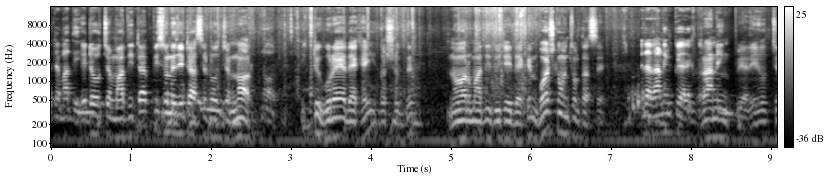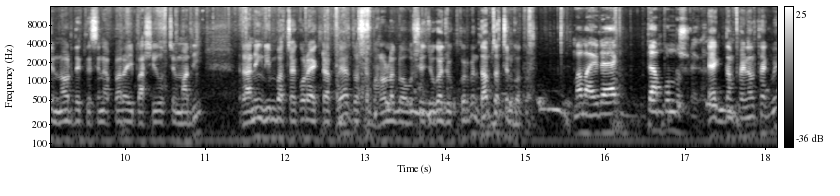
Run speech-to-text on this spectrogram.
এটা মাদি। এটা হচ্ছে মাদিটা পিছনে যেটা আছে এটা হচ্ছে নর। নর। একটু ঘুরাইয়া দেখাই দর্শকদের নর মাদি দুইটাই দেখেন। বয়স কেমন চলতেছে? এটা রানিং পেয়ার একদম। রানিং পেয়ার এই হচ্ছে নর দেখতেছেন আপনারা এই পাশে হচ্ছে মাদি। রানিং ডিম বাচ্চা করা একটা পেয়ার দর্শক ভালো লাগলে অবশ্যই যোগাযোগ করবেন। দাম চাচ্ছেন কত? মামা এটা একদম পনেরোশো টাকা। একদম ফাইনাল থাকবে?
